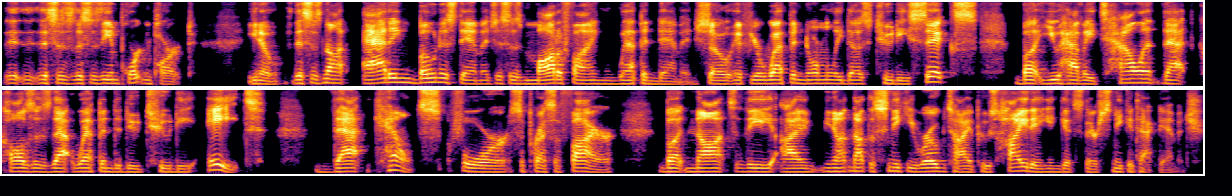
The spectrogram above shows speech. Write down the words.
this is this is the important part you know this is not adding bonus damage this is modifying weapon damage so if your weapon normally does 2d6 but you have a talent that causes that weapon to do 2d8 that counts for suppressive fire but not the i you know not the sneaky rogue type who's hiding and gets their sneak attack damage.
